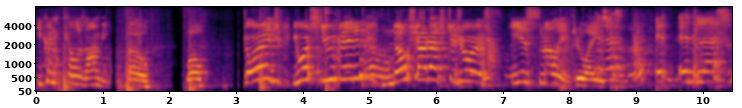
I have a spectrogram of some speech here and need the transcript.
He couldn't kill a zombie. Oh, well, George, you are stupid. No shoutouts to George. He is smelly. too late. Unless, it, unless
